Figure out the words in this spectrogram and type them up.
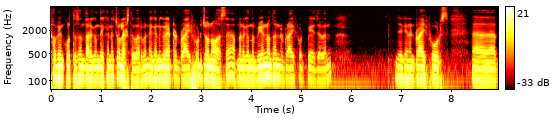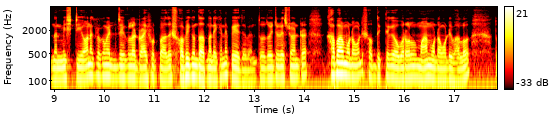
শপিং করতেছেন, তারা কিন্তু এখানে চলে আসতে পারবেন। এখানে কিন্তু একটা ড্রাই ফ্রুট জোনও আছে। আপনারা কিন্তু বিভিন্ন ধরনের ড্রাই ফ্রুট পেয়ে যাবেন। যেখানে ড্রাই ফ্রুটস আপনার মিষ্টি, অনেক রকমের যেগুলো ড্রাই ফ্রুট পাওয়া যায়, সবই কিন্তু আপনারা এখানে পেয়ে যাবেন। তো জয়টা রেস্টুরেন্টটা খাবার মোটামুটি সব দিক থেকে ওভারঅল মান মোটামুটি ভালো। তো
